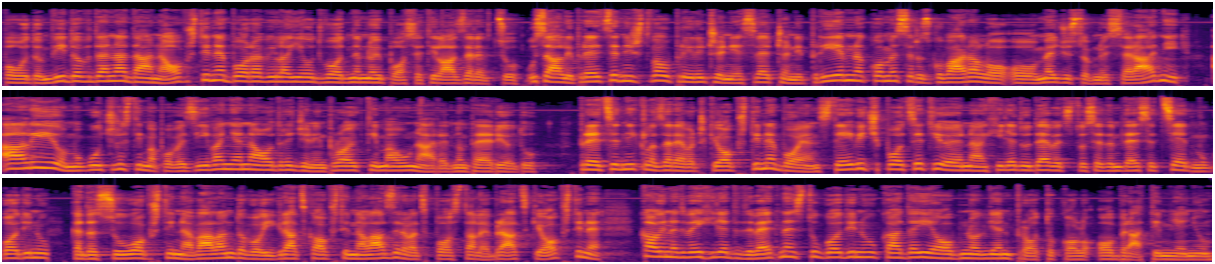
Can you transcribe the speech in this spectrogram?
povodom Vidovdana dana opštine boravila je u dvodnevnoj poseti Lazarevcu. U sali predsjedništva upriličen je svečani prijem na kome se razgovaralo o međusobnoj saradnji, ali i o mogućnostima povezivanja na određenim projektima u narednom periodu. Predsjednik Lazarevačke opštine Bojan Stević podsjetio je na 1977. godinu kada su opština Valandovo i gradska opština Lazarevac postale bratske opštine, kao i na 2019. godinu kada je obnovljen protokol o bratimljenju.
